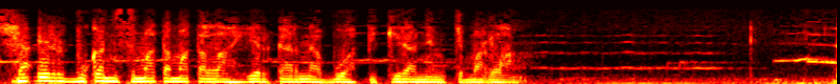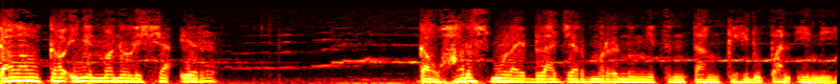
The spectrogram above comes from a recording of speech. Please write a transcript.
Syair bukan semata-mata lahir karena buah pikiran yang cemerlang. Kalau kau ingin menulis syair, kau harus mulai belajar merenungi tentang kehidupan ini.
